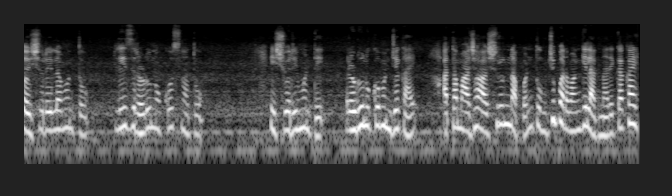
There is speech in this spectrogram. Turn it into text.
तो ईश्वरीला म्हणतो प्लीज रडू नकोस ना तू. ईश्वरी म्हणते रडू नको म्हणजे काय? आता माझ्या अश्रूंना पण तुमची परवानगी लागणार आहे का काय?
